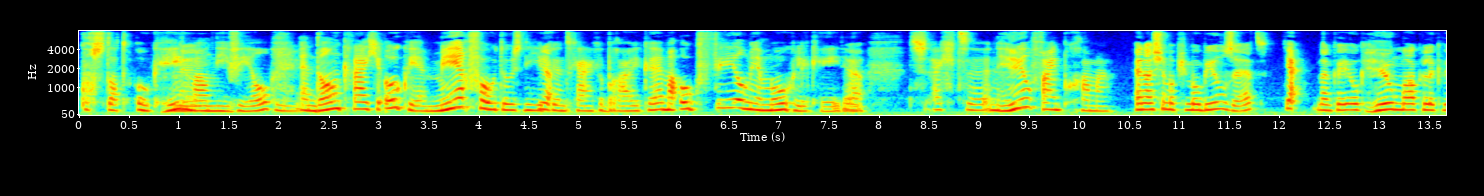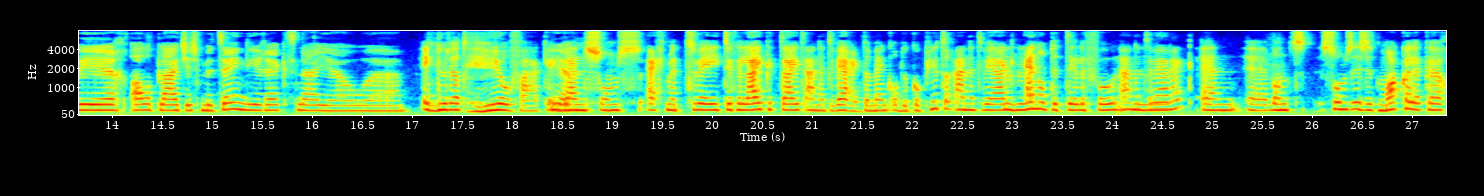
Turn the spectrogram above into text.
kost dat ook helemaal niet veel. Nee. En dan krijg je ook weer meer foto's die je Ja. kunt gaan gebruiken. Maar ook veel meer mogelijkheden. Ja. Het is echt eh, een heel fijn programma. En als je hem op je mobiel zet, Ja. Dan kun je ook heel makkelijk weer alle plaatjes meteen direct naar jouw... eh, Ik doe dat heel vaak. Ik Ja. ben soms echt met twee tegelijkertijd aan het werk. Dan ben ik op de computer aan het werk Mhm. en op de telefoon aan het Mhm. werk. En, eh, want soms is het makkelijker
